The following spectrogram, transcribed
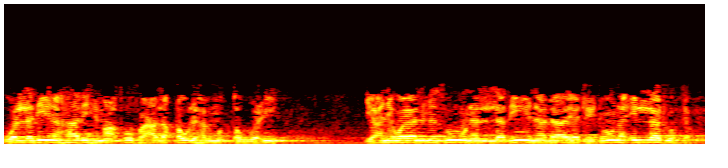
والذين هذه معطوفة على قولها المتطوعين يعني ويلمزون الذين لا يجدون إلا جهدهم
